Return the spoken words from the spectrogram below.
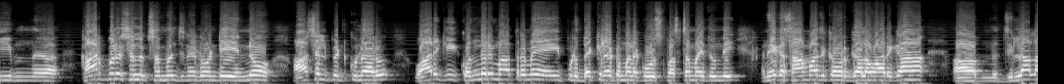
ఈ కార్పొరేషన్లకు సంబంధించినటువంటి ఎన్నో ఆశలు పెట్టుకున్నారు. వారికి కొందరు మాత్రమే ఇప్పుడు దక్కినట్టు మనకు స్పష్టమవుతుంది అనేక సామాజిక వర్గాల వారిగా జిల్లాల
